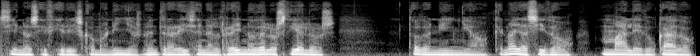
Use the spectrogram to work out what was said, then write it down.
Si nos hicierais como niños, no entraréis en el reino de los cielos. Todo niño que no haya sido mal educado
